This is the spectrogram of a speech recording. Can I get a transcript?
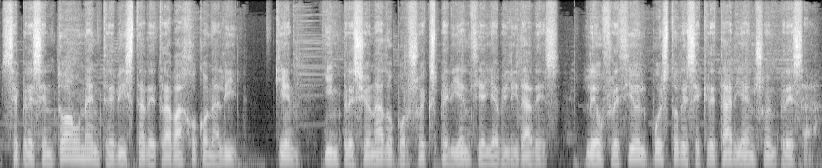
se presentó a una entrevista de trabajo con Alid, quien, impresionado por su experiencia y habilidades, le ofreció el puesto de secretaria en su empresa.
